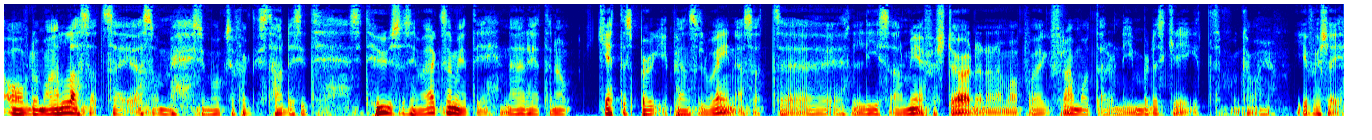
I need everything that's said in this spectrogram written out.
av dem alla så att säga. Som, som också faktiskt hade sitt, sitt hus och sin verksamhet i närheten av Gettysburg i Pennsylvania. Så att eh, Lees armé förstörde när den var på väg framåt där under inbördeskriget. kan man ju i och för sig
